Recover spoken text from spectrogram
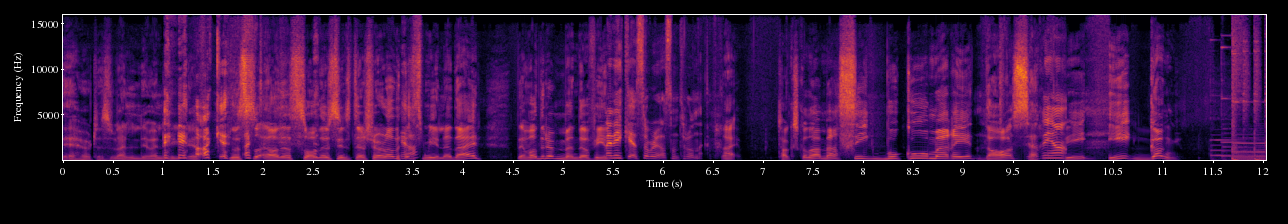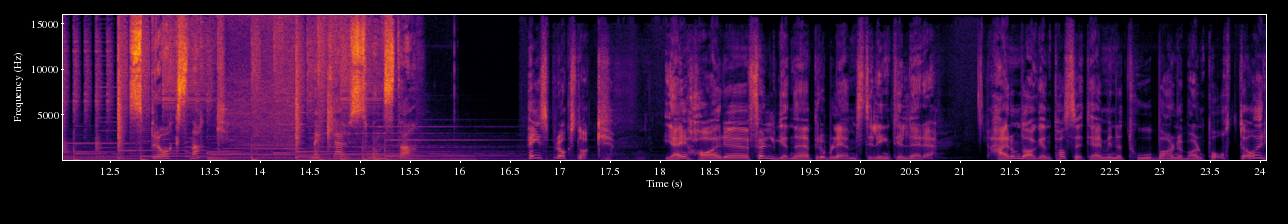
det hørtes veldig, veldig hyggelig Ja, ut. ikke Nå så- Ja, det så dere syns det sjøl, og det Ja. smilet der, det var drømmende og fint. Men ikke så blir det som Trondheim. Nei. Takk skal du ha. Merci beaucoup, Marie. Da setter vi i gang. Språksnakk med Klaus Sonstad. Hei, Språksnakk. Jeg har eh, følgende problemstilling til dere. Her om dagen passet jeg mine to barnebarn på åtte år.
